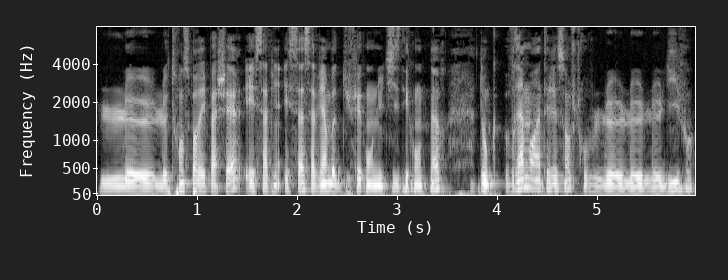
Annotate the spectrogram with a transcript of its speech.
le, le transport est pas cher, et ça vient, et ça, ça vient bah, du fait qu'on utilise des conteneurs. Donc vraiment intéressant, je trouve le, le, le livre,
